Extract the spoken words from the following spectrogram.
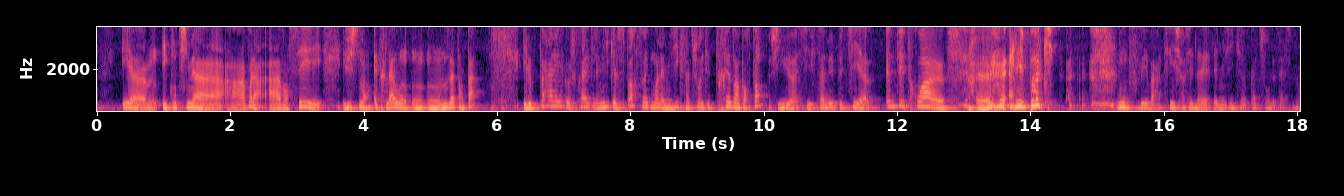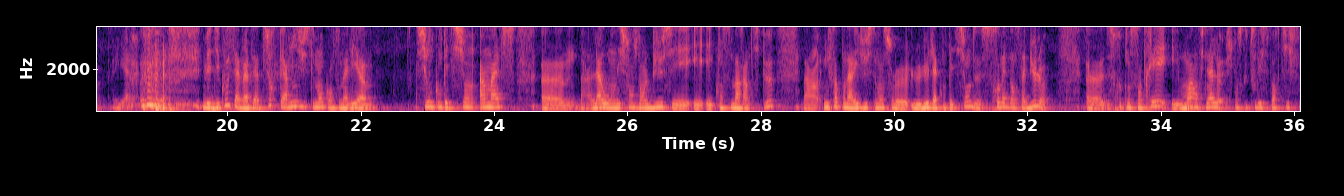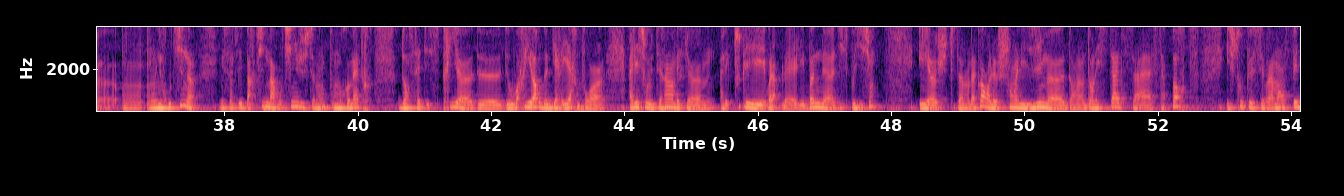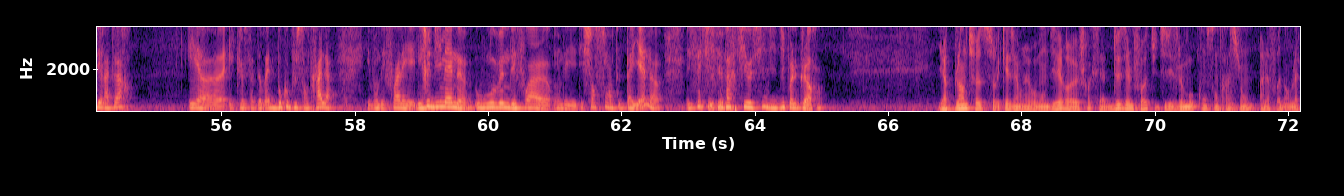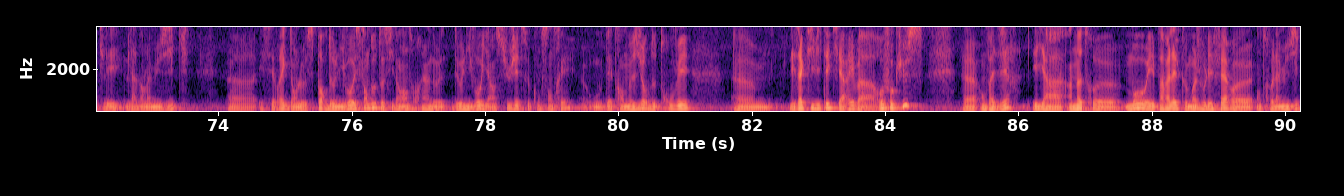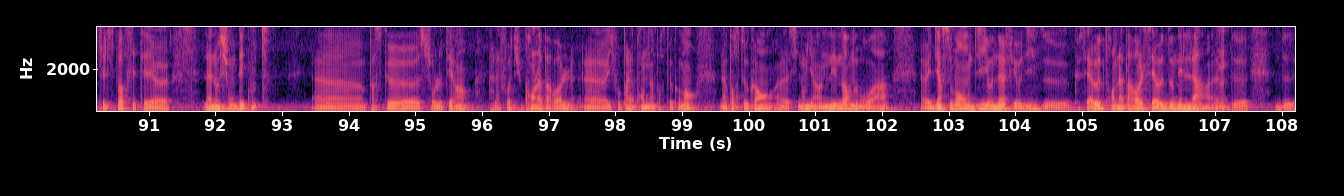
euh, et, continuer à, voilà, à avancer et, justement être là où on ne nous attend pas. Et le parallèle que je ferai avec la musique et le sport, c'est vrai que moi, la musique, ça a toujours été très important. J'ai eu euh, ces fameux petits euh, MP3 à l'époque. où on pouvait bah, télécharger de la, musique, pas toujours de façon très légale. Mais du coup, ça m'a toujours permis, justement, quand on allait sur une compétition, un match, euh, ben, là où on échange dans le bus et, qu'on se marre un petit peu, ben, une fois qu'on arrive justement sur le, lieu de la compétition, de se remettre dans sa bulle, euh, de se reconcentrer. Et moi, en final, je pense que tous les sportifs euh, ont, une routine, mais ça faisait partie de ma routine justement pour me remettre dans cet esprit de, warrior, de guerrière, pour aller sur le terrain avec, avec toutes les, voilà, les bonnes dispositions. Et euh, je suis totalement d'accord, le chant et les hymnes euh, dans, dans les stades, ça, ça, porte. Et je trouve que c'est vraiment fédérateur et, euh, et, que ça devrait être beaucoup plus central. Et bon, des fois, les, les rugbymen ou women, des fois, ont des, des, chansons un peu païennes. Mais c'est ça qui fait partie aussi du, du, folklore. Il y a plein de choses sur lesquelles j'aimerais rebondir. Je crois que c'est la deuxième fois que tu utilises le mot concentration, à la fois dans l'athlé, là dans la musique. Euh, et c'est vrai que dans le sport de haut niveau, et sans doute aussi dans l'entrepreneuriat de, haut niveau, il y a un sujet de se concentrer euh, ou d'être en mesure de trouver euh, les activités qui arrivent à refocus, on va dire. Et il y a un autre mot et parallèle que moi je voulais faire entre la musique et le sport, c'était la notion d'écoute. parce que sur le terrain, à la fois tu prends la parole, il faut pas la prendre n'importe comment, n'importe quand, sinon il y a un énorme brouhaha. Euh, et bien souvent, on dit aux 9 et aux 10 de, que c'est à eux de prendre la parole, c'est à eux de donner le là. Euh, mm. De, de,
